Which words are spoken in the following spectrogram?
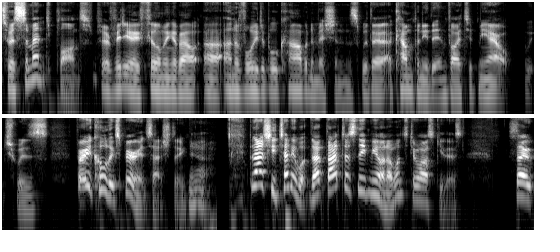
to a cement plant for a video filming about uh, unavoidable carbon emissions with a, a company that invited me out, which was a very cool experience actually. Yeah. But actually, tell you what, that, that does lead me on. I wanted to ask you this. So,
